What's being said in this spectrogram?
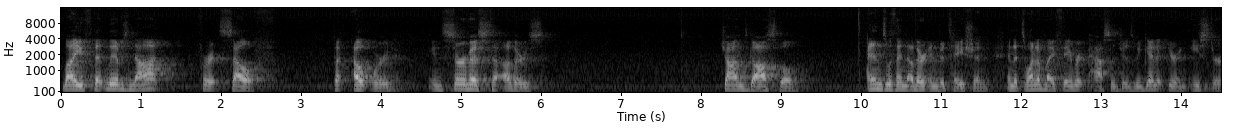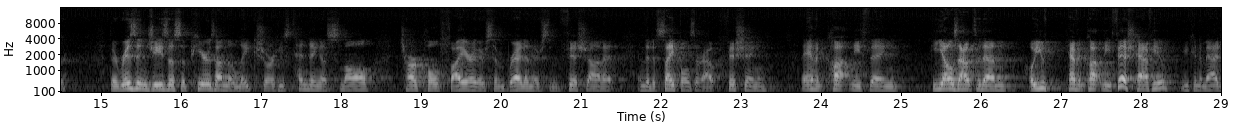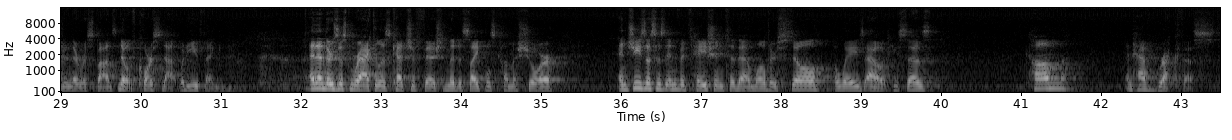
Life that lives not for itself, but outward in service to others. John's Gospel ends with another invitation, and it's one of my favorite passages. We get it during Easter. The risen Jesus appears on the lakeshore. He's tending a small charcoal fire. There's some bread and there's some fish on it, and the disciples are out fishing. They haven't caught anything. He yells out to them, Oh, you haven't caught any fish, have you? You can imagine their response No, of course not. What do you think? And then there's this miraculous catch of fish, and the disciples come ashore. And Jesus' invitation to them, while they're still a ways out, he says, Come and have breakfast.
